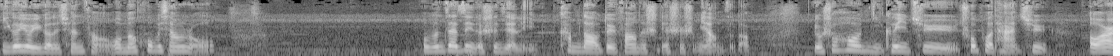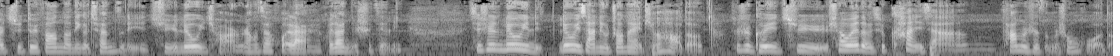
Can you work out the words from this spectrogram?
一个又一个的圈层，我们互不相容。我们在自己的世界里看不到对方的世界是什么样子的。有时候你可以去戳破它，去偶尔去对方的那个圈子里去溜一圈，然后再回来回到你的世界里。其实溜一溜一下那个状态也挺好的，就是可以去稍微的去看一下。他们是怎么生活的？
